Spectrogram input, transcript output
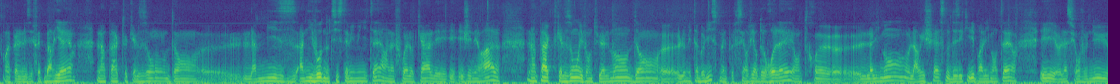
ce qu'on appelle les effets de barrière, l'impact qu'elles ont dans la mise à niveau de notre système immunitaire, à la fois local et, général, l'impact qu'elles ont éventuellement dans euh, le métabolisme. Elles peuvent servir de relais entre euh, l'aliment, la richesse, le déséquilibre alimentaire et la survenue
